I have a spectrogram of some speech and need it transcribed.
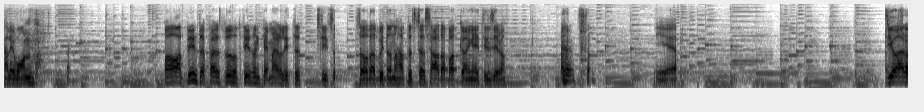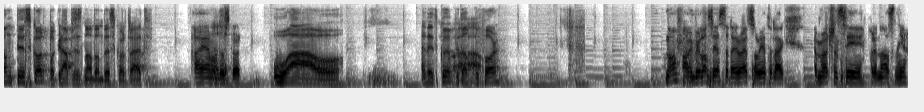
Ali one. Well, at least the first boost of season came early to season, so that we don't have to stress out about going 18-0. Yeah. You are on Discord, but Grabbz is not on Discord, right? I am on Discord. Wow. And it couldn't be done before? No, I mean we lost yesterday, right? So we had to like emergency put a Nelson here.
